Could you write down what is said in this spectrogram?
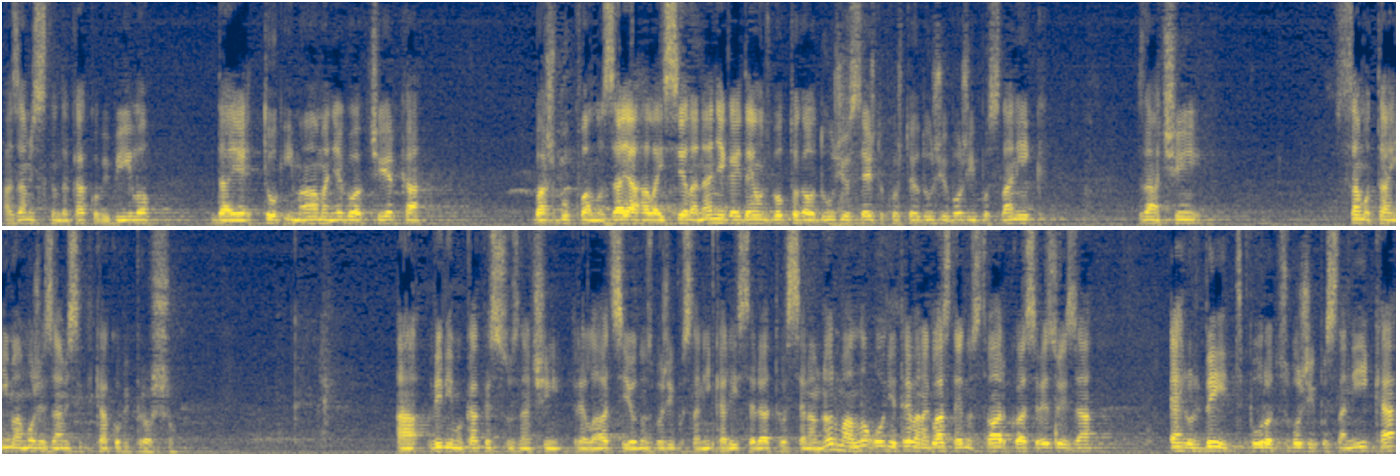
a zamislite onda kako bi bilo da je tog imama, njegova čerka, baš bukvalno zajahala i sjela na njega i da je on zbog toga odužio seždu ko što je odužio Božji poslanik, znači samo ta ima može zamisliti kako bi prošao. A vidimo kakve su znači relacije i odnos Božih poslanika ali se ratu se nam normalno ovdje treba naglasiti jednu stvar koja se vezuje za Ehlul Bejt, porodcu Božih poslanika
